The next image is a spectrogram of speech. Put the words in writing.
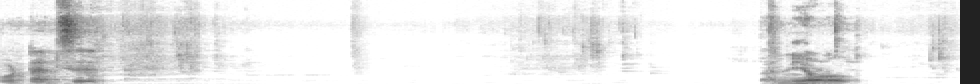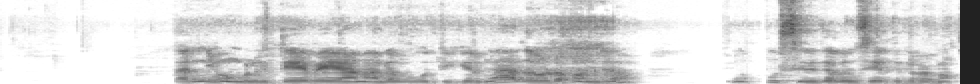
போட்டாச்சு. தண்ணி எவ்வளோ தண்ணி உங்களுக்கு தேவையான அளவு ஊற்றிக்கிறங்க அதோட கொஞ்சம் உப்பு சிறிதளவு சேர்த்துக்கிறணும்.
